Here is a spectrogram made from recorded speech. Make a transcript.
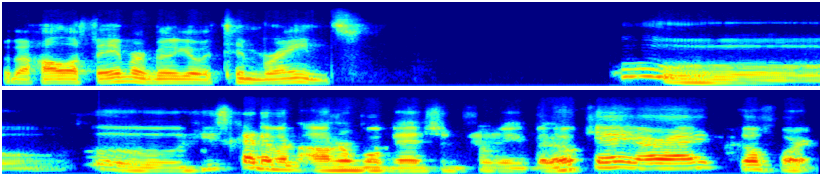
with a Hall of Famer. I'm gonna go with Tim Raines. Ooh, ooh, he's kind of an honorable mention for me, but okay, all right, go for it.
